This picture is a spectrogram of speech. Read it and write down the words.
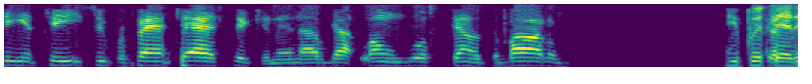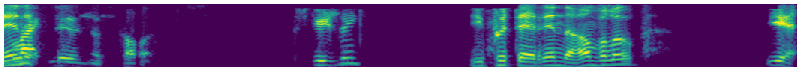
TNT Super Fantastic, and then I've got Lone Wolf down at the bottom. You put that the in it. black business card. Excuse me? You put that in the envelope. Yes.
